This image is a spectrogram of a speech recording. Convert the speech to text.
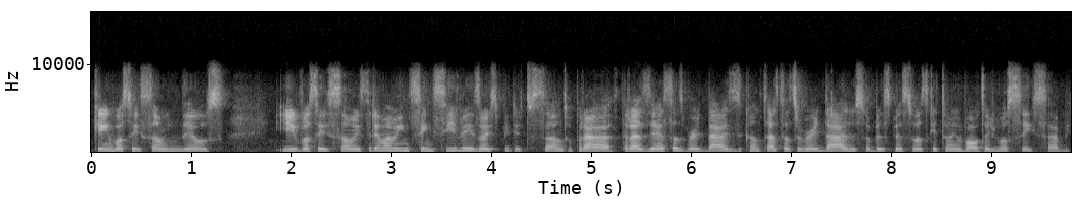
quem vocês são em Deus e vocês são extremamente sensíveis ao Espírito Santo para trazer essas verdades e cantar essas verdades sobre as pessoas que estão em volta de vocês, sabe?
